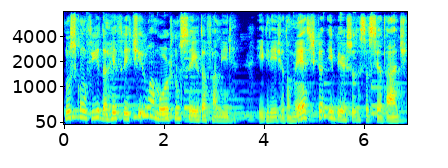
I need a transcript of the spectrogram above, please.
nos convida a refletir o amor no seio da família, igreja doméstica e berço da sociedade,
